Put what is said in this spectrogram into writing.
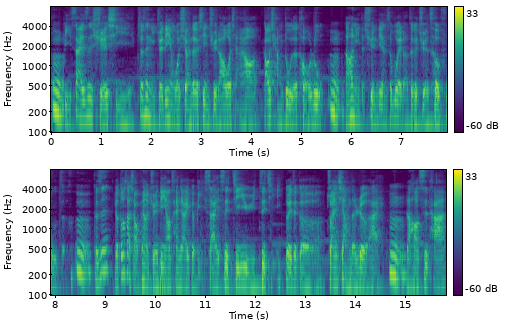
嗯，比赛是学习，就是你决定我喜欢这个兴趣，然后我想要高强度的投入。嗯，然后你的训练是为了这个决策负责。嗯，可是有多少小朋友决定要参加一个比赛，是基于自己对这个专项的热爱？嗯，然后是他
